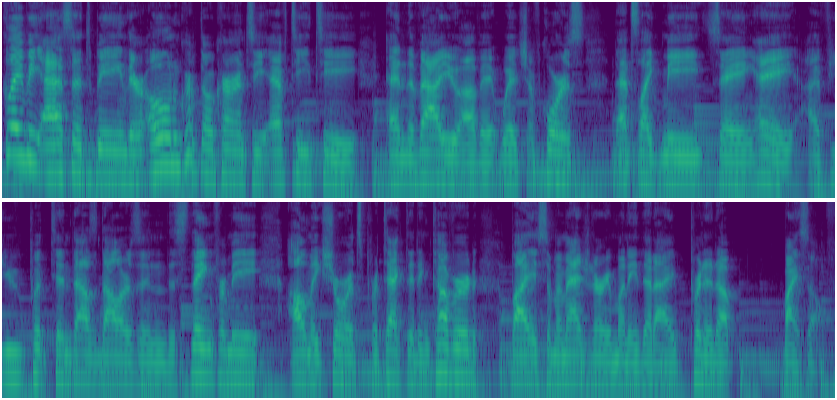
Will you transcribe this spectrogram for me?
claiming assets being their own cryptocurrency FTT and the value of it, which of course that's like me saying, hey, if you put $10,000 in this thing for me, I'll make sure it's protected and covered by some imaginary money that I printed up myself.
